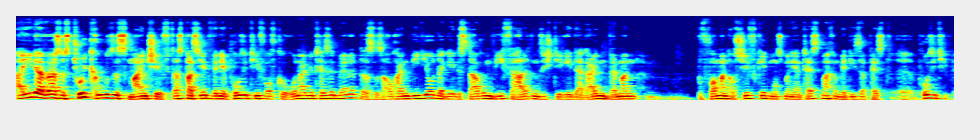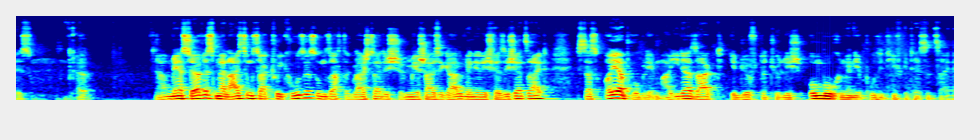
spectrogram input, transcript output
AIDA versus TUI Cruises Mein Schiff. Das passiert, wenn ihr positiv auf Corona getestet werdet. Das ist auch ein Video. Da geht es darum, wie verhalten sich die Reedereien, wenn man, bevor man aufs Schiff geht, muss man ja einen Test machen, wenn dieser Test äh, positiv ist. Äh, ja, mehr Service, mehr Leistung, sagt TUI Cruises und sagt gleichzeitig, mir scheißegal, wenn ihr nicht versichert seid, ist das euer Problem. AIDA sagt, ihr dürft natürlich umbuchen, wenn ihr positiv getestet seid.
